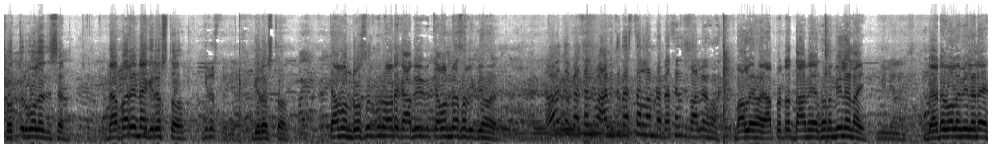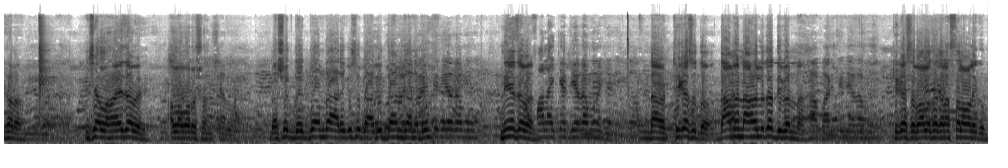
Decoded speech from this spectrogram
সত্তর বলে দিচ্ছেন ব্যাপারে না গৃহস্থ। গৃহস্থ কেমন রসুলপুর হাটে গাভী কেমন বেচা বিক্রি হয়? আমি তো ব্যস্ত না বেচা কিন্তু হয়। ভালোই হয় আপনারটার দামে এখনও মিলে নাই? মিলে না ব্যাটে বলে মিলে নাই এখনও? ইনশাল্লাহ হয়ে যাবে আল্লাহ ভরসা। ইনশাল্লাহ। দর্শক দেখব আমরা আরও কিছু গাভীর দাম জানাব। নিয়ে যাবেন? না ঠিক আছে তো। দামে না হলে তো দিবেন না। হ্যাঁ ঠিক আছে ভালো থাকেন আসসালামু আলাইকুম।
